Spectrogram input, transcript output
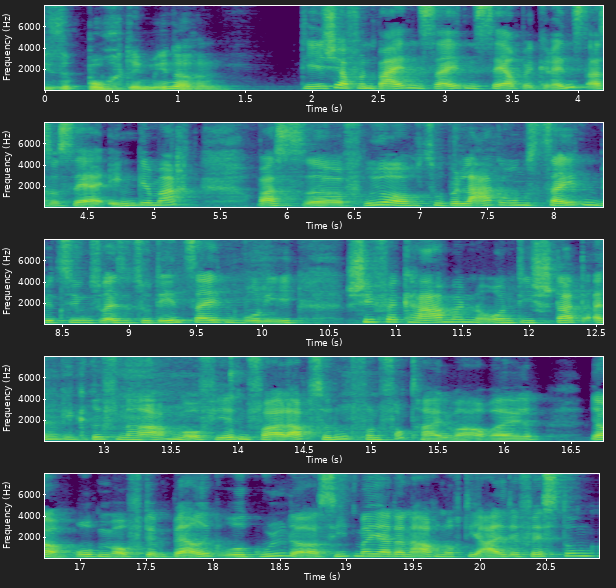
diese Bucht im Inneren. Die ist ja von beiden Seiten sehr begrenzt, also sehr eng gemacht, was äh, früher zu Belagerungszeiten beziehungsweise zu den Zeiten, wo die Schiffe kamen und die Stadt angegriffen haben, auf jeden Fall absolut von Vorteil war, weil ja oben auf dem Berg Urgul, da sieht man ja dann auch noch die alte Festung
